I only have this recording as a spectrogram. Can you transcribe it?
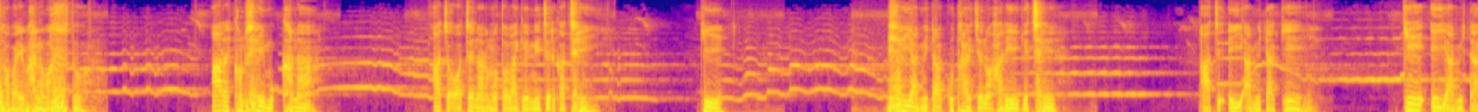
সবাই ভালোবাসতো। আর এখন সেই মুখখানা আজ অচেনার মতো লাগে নিজের কাছেই কি? সেই আমিটা কোথায় যেন হারিয়ে গেছে? আজ এই আমিটা কে? কে এই আমিটা?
